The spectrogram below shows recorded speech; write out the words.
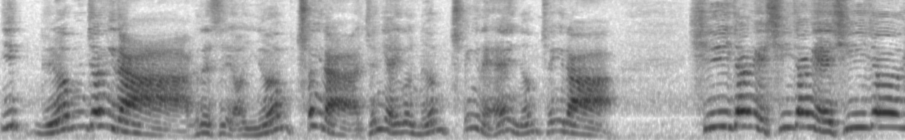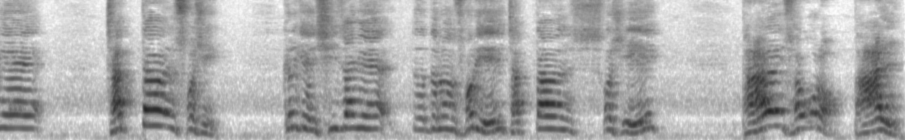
입염정이라 그랬어요. 염청이라. 정이 아니고 염청이네 염청이라. 시장에 시장에 시장에 잡다한 소식. 그렇게 시장에 떠드는 소리 잡다한 소식. 발 속으로 발.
